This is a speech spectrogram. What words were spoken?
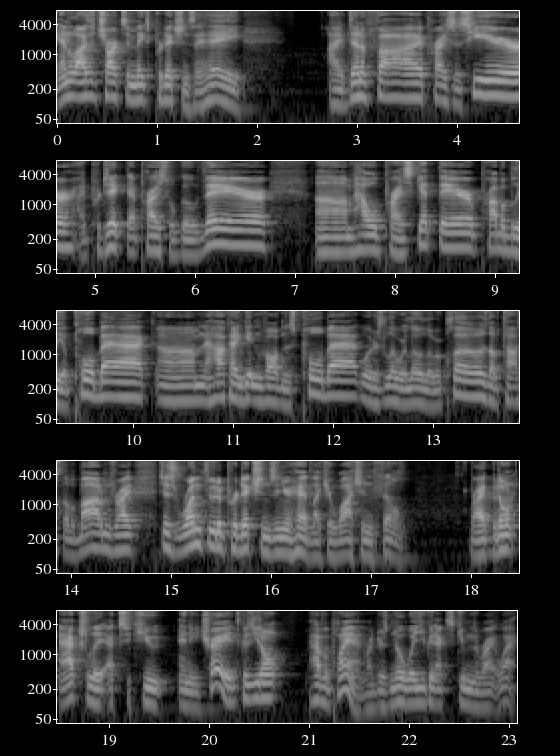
Analyze the charts and makes predictions. Say, hey, I identify prices here. I predict that price will go there. Um, how will price get there? Probably a pullback. Um, now, how can I get involved in this pullback? What is lower low, lower close, double tops, double bottoms, right? Just run through the predictions in your head like you're watching film, right? But don't actually execute any trades because you don't have a plan, right? There's no way you can execute them the right way.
